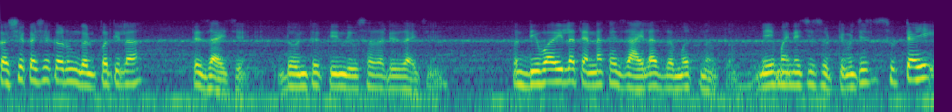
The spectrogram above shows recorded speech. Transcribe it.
कसे कसे करून गणपतीला ते जायचे. दोन ते तीन दिवसासाठी जायचे. पण दिवाळीला त्यांना काही जायला जमत नव्हतं. मे महिन्याची सुट्टी म्हणजे सुट्ट्याही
